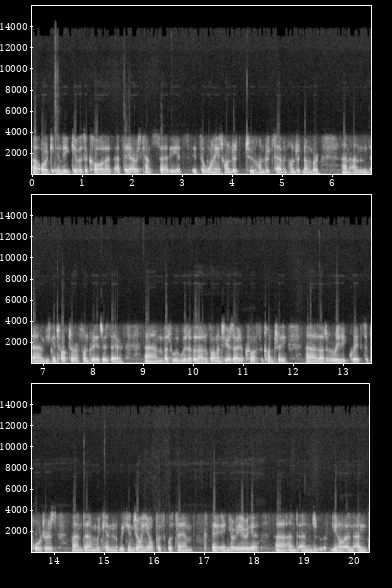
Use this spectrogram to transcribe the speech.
Uh, or g- indeed give us a call at, at the Irish Cancer Society. It's, it's a 1 800 200 700 number, and, and um, you can talk to our fundraisers there. Um, but we, will have a lot of volunteers out across the country, uh, a lot of really great supporters, and um, we can we can join you up with, with them in your area uh, and and you know and, and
